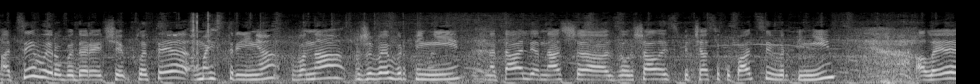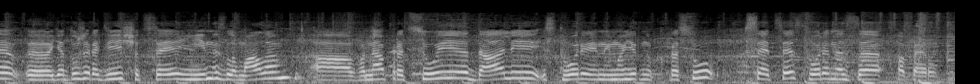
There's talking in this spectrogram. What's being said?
А ці вироби, до речі, плете майстриня. Вона живе в Ірпіні. Наталя наша залишалась під час окупації в Ірпіні. Але е, я дуже радію, що це її не зламало. А вона працює далі і створює неймовірну красу. Все це створено з паперу.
